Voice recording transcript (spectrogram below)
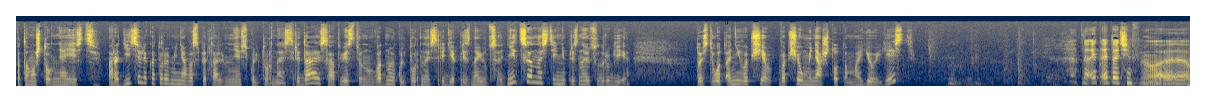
Потому что у меня есть родители, которые меня воспитали, у меня есть культурная среда, и, соответственно, в одной культурной среде признаются одни ценности, не признаются другие. То есть вот они вообще, вообще у меня что-то мое есть, но это, это очень э,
